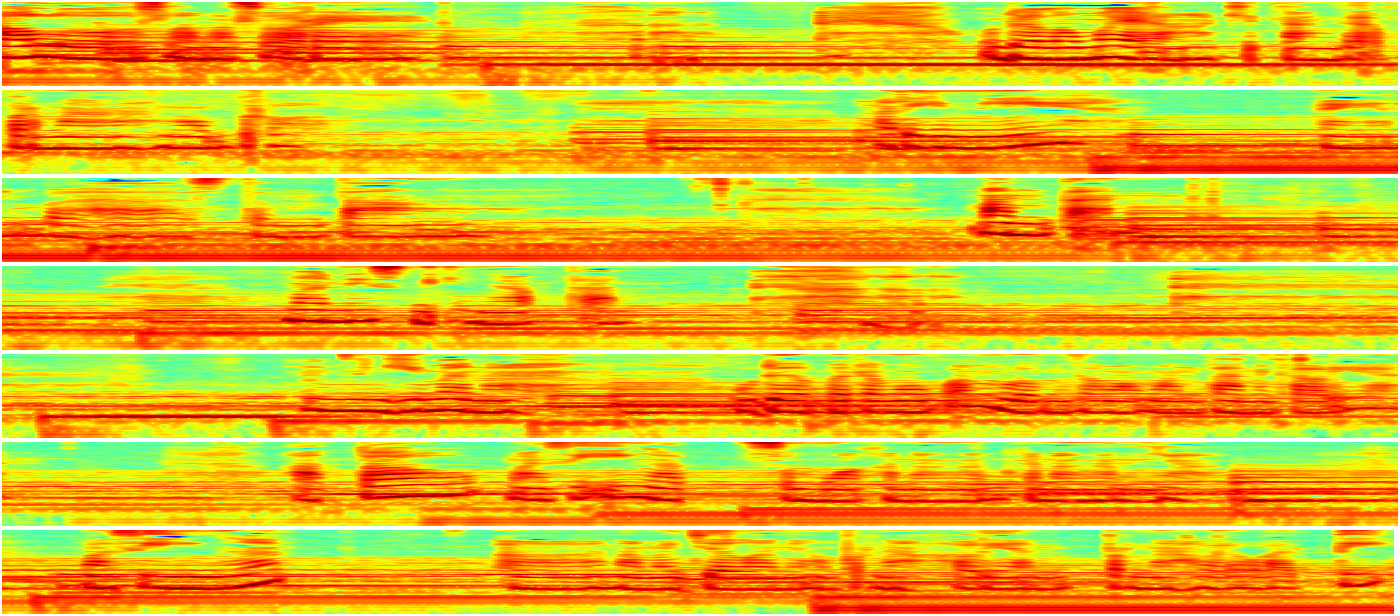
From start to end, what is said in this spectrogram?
Halo, selamat sore. Udah lama ya kita nggak pernah ngobrol. Hari ini pengen bahas tentang mantan. Manis diingatan. hmm, gimana? Udah pada move on belum sama mantan kalian? Atau masih ingat semua kenangan-kenangannya? Masih ingat uh, nama jalan yang pernah kalian pernah lewati?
